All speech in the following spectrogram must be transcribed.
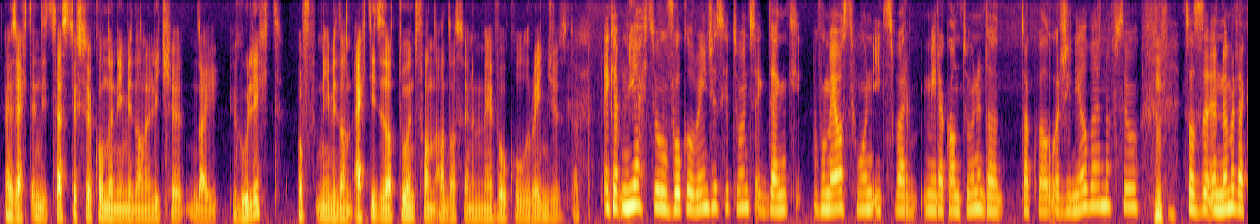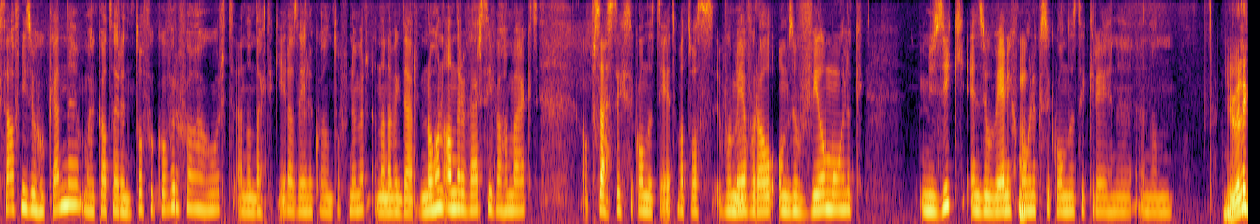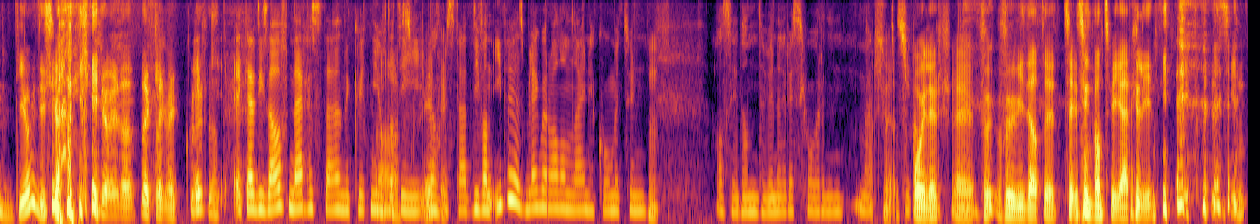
hij zegt in die 60 seconden neem je dan een liedje dat je goed ligt? Of neem je dan echt iets dat toont van, ah, dat zijn mijn vocal ranges? Dat ik... heb niet echt zo vocal ranges getoond. Ik denk, voor mij was het gewoon iets waarmee dat kan tonen dat, dat ik wel origineel ben of zo. het was een nummer dat ik zelf niet zo goed kende, maar ik had daar een toffe cover van gehoord. En dan dacht ik, hé, dat is eigenlijk wel een tof nummer. En dan heb ik daar nog een andere versie van gemaakt op 60 seconden tijd. Maar het was voor mij vooral om zoveel mogelijk muziek in zo weinig hm. mogelijk seconden te krijgen. En dan... Nu wil ik die auditie wel een keer. Dat, dat klinkt me cool. Ik, ik, heb die zelf nergens staan. Ik weet niet of ah, dat die nog bestaat. Die van Ibe is blijkbaar wel online gekomen toen. Hm. Als hij dan de winnaar is geworden. Maar spoiler, eh, voor, voor, wie dat het seizoen van twee jaar geleden niet heeft gezien.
